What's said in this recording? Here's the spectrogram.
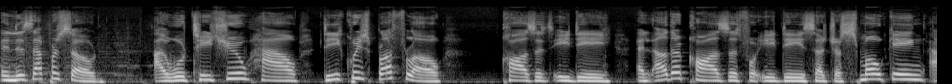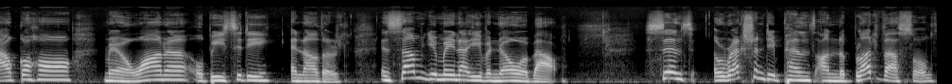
In this episode, I will teach you how decreased blood flow causes ED and other causes for ED, such as smoking, alcohol, marijuana, obesity, and others. And some you may not even know about. Since erection depends on the blood vessels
